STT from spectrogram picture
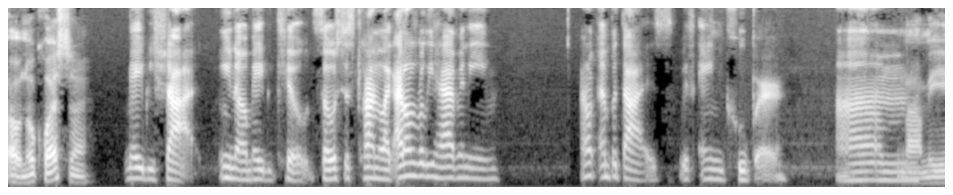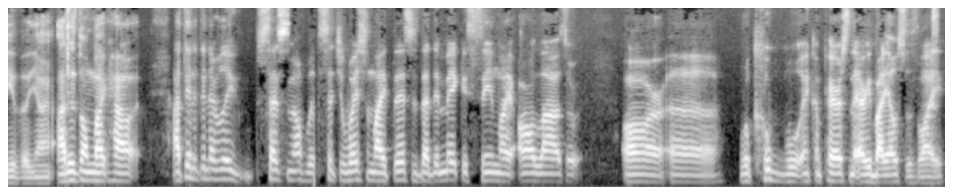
Oh, no question. Maybe shot, you know, maybe killed. So it's just kind of like I don't really have any I don't empathize with Amy Cooper. Um Nah, me either, young. I just don't like how I think the thing that really sets me off with a situation like this is that they make it seem like our lives are are uh recoupable in comparison to everybody else's life.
